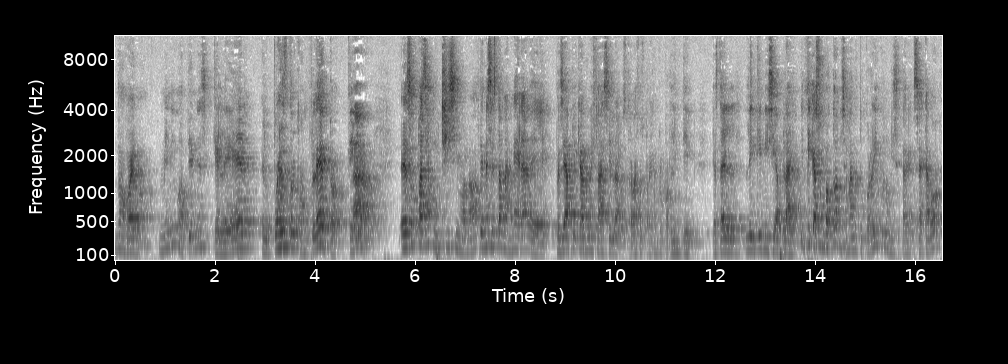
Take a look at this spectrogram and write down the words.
No, bueno, mínimo tienes que leer el puesto completo. Claro. Eso pasa muchísimo, ¿no? Tienes esta manera de, pues, de aplicar muy fácil a los trabajos, por ejemplo, por LinkedIn, que está el LinkedIn Easy Apply, y picas un botón y se manda tu currículum y se, te, se acabó.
